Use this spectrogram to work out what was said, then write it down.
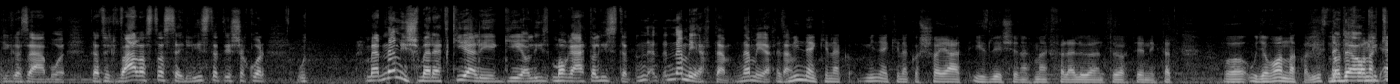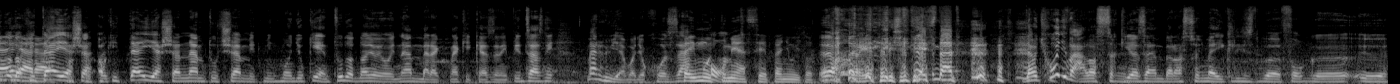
igazából? Tehát, hogy választasz egy lisztet, és akkor ut- mert nem ismered ki eléggé a liszt, magát a lisztet. Ne, nem értem, nem értem. Ez mindenkinek, mindenkinek a saját ízlésének megfelelően történik. Tehát ugye vannak a lisztek, Na de aki tudod, aki teljesen, tehát, aki teljesen nem tud semmit, mint mondjuk én, tudod nagyon jó, hogy nem merek neki kezdeni pizzázni, mert hülye vagyok hozzá. Te múltkor milyen szépen a törgeted is a. De hogy hogy válassza ki az ember azt, hogy melyik lisztből fog ő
